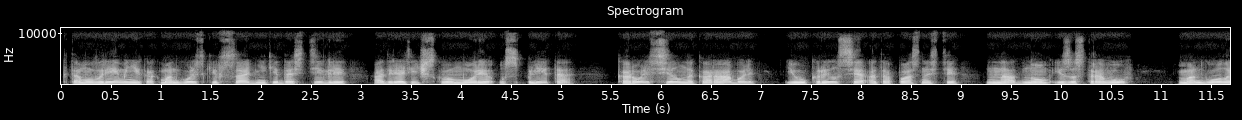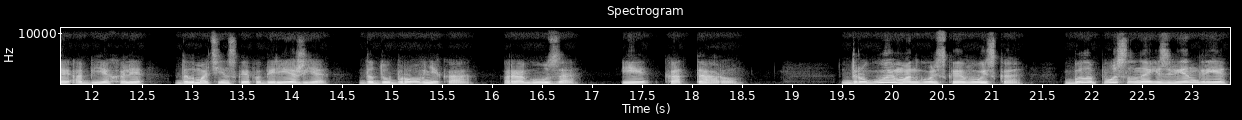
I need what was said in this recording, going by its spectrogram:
К тому времени, как монгольские всадники достигли Адриатического моря у Сплита, король сел на корабль и укрылся от опасности на одном из островов. Монголы объехали Далматинское побережье до Дубровника, Рагуза и Катару. Другое монгольское войско было послано из Венгрии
